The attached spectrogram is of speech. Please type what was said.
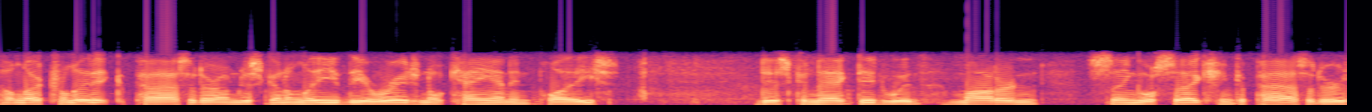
electrolytic capacitor. I'm just going to leave the original can in place, disconnected with modern single section capacitors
